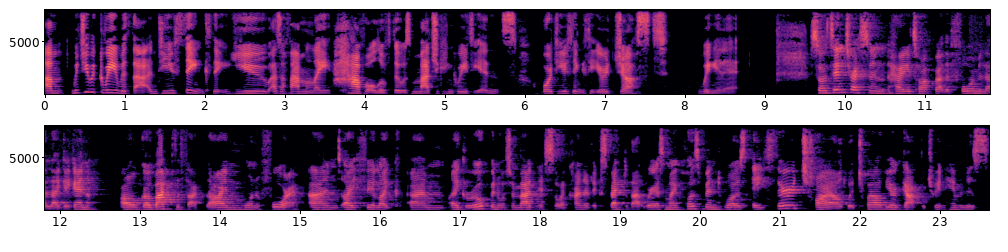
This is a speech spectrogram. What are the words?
Um, would you agree with that? And do you think that you, as a family, have all of those magic ingredients, or do you think that you're just winging it? So it's interesting how you talk about the formula. Like again, I'll go back to the fact that I'm one of four, and I feel like um, I grew up in utter madness, so I kind of expected that. Whereas my husband was a third child with 12 year gap between him and his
